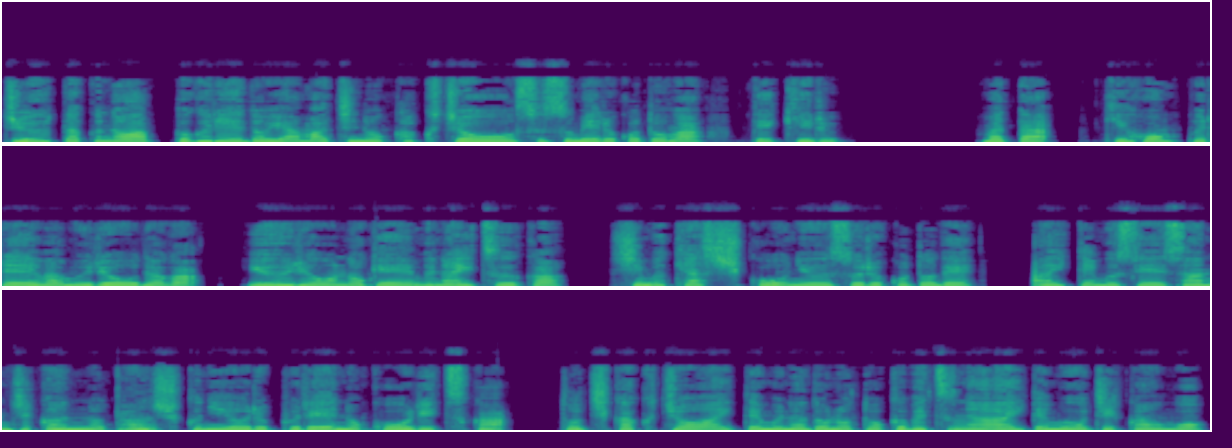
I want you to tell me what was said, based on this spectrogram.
住宅のアップグレードや街の拡張を進めることができる。また、基本プレイは無料だが、有料のゲーム内通貨、シムキャッシュ購入することで、アイテム生産時間の短縮によるプレイの効率化、土地拡張アイテムなどの特別なアイテムを時間を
